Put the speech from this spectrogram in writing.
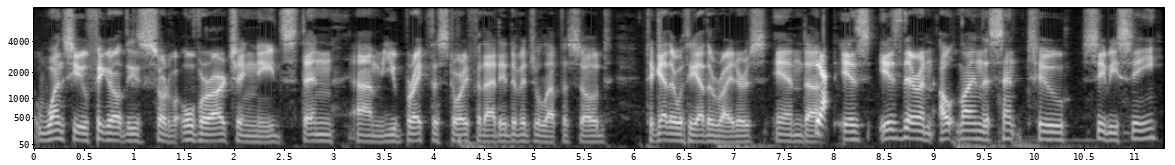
once you figure out these sort of overarching needs, then um, you break the story for that individual episode together with the other writers. And uh, Yeah. is is there an outline that's sent to CBC?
